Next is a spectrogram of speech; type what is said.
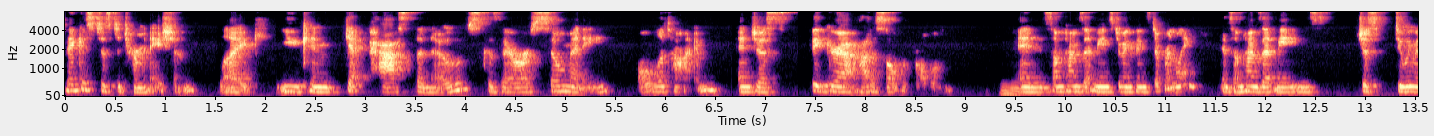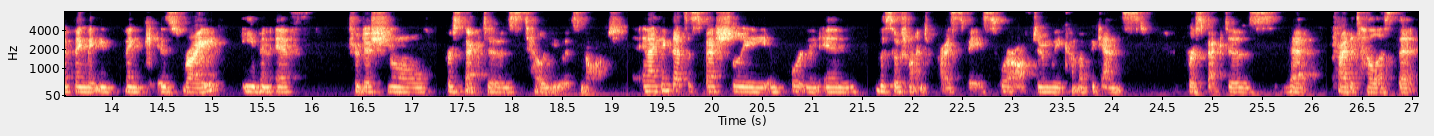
I think it's just determination. Like you can get past the no's because there are so many all the time and just figure out how to solve a problem. Mm-hmm. And sometimes that means doing things differently. And sometimes that means just doing the thing that you think is right, even if traditional perspectives tell you it's not. And I think that's especially important in the social enterprise space, where often we come up against perspectives that try to tell us that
